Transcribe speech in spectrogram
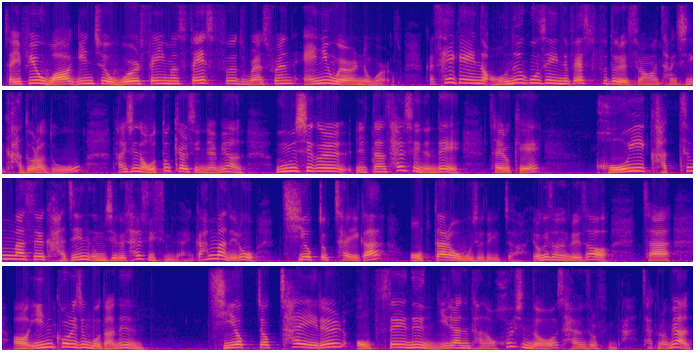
자, if you walk into a world famous fast food restaurant anywhere in the world. 그러니까 세계에 있는 어느 곳에 있는 패스트푸드 레스토랑을 당신이 가더라도 당신은 어떻게 할 수 있냐면 음식을 일단 살 수 있는데 자, 이렇게 거의 같은 맛을 가진 음식을 살 수 있습니다. 그러니까 한마디로 지역적 차이가 없다라고 보셔야 되겠죠. 여기서는 그래서 자, 어, encouraging보다는 지역적 차이를 없애는 이라는 단어가 훨씬 더 자연스럽습니다. 자, 그러면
